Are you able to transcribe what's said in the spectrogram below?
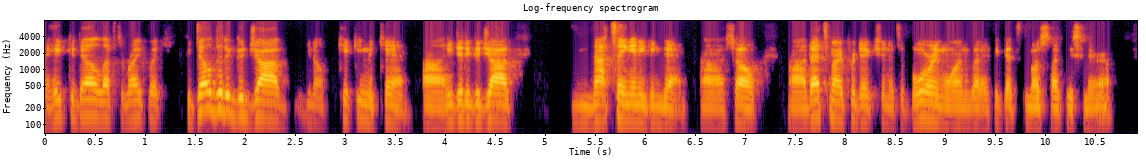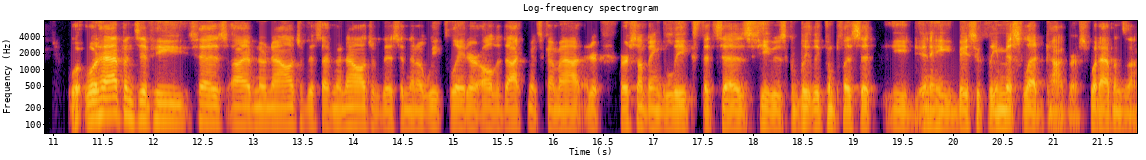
they hate Goodell left and right, but Goodell did a good job, you know, kicking the can. Uh, he did a good job not saying anything bad. Uh, so uh, that's my prediction. It's a boring one, but I think that's the most likely scenario. What, what happens if he says, I have no knowledge of this, I have no knowledge of this, and then a week later, all the documents come out or, or something leaks that says he was completely complicit he, and he basically misled Congress? What happens then?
